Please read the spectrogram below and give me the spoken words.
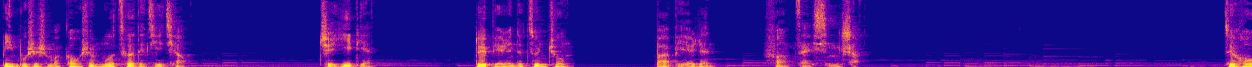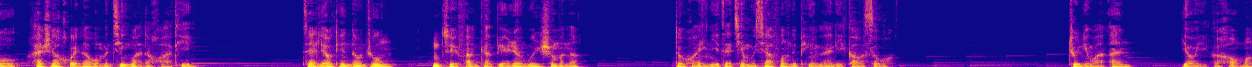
并不是什么高深莫测的技巧，只一点，对别人的尊重，把别人放在心上。最后还是要回到我们今晚的话题，在聊天当中，你最反感别人问什么呢？都欢迎你在节目下方的评论里告诉我。祝你晚安，有一个好梦。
